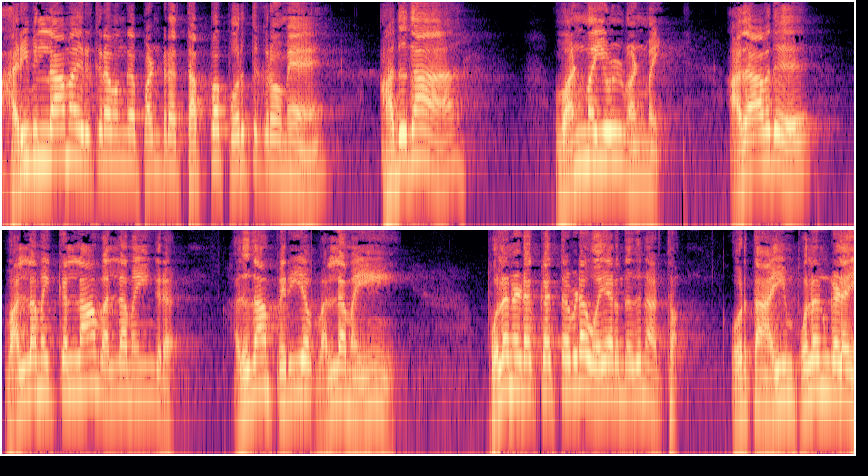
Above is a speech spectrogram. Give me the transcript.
அறிவில்லாமல் இருக்கிறவங்க பண்ணுற தப்பை பொறுத்துக்கிறோமே அதுதான் வன்மையுள் வன்மை. அதாவது வல்லமைக்கெல்லாம் வல்லமைங்கிறார் அதுதான் பெரிய வல்லமை. புலனடக்கத்தை விட உயர்ந்ததுன்னு அர்த்தம். ஒருத்தன் ஐம்புலன்களை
